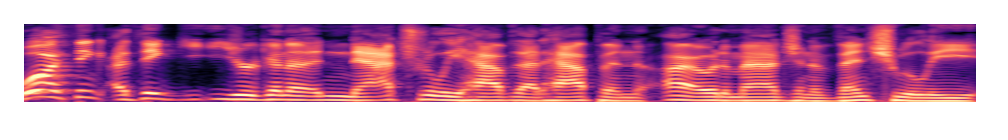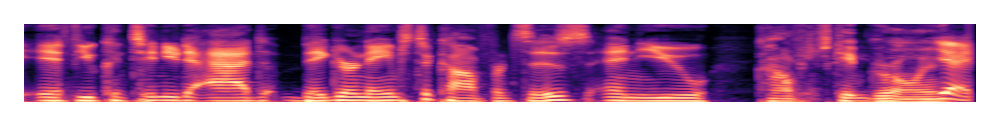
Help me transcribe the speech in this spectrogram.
Well, I think I think you're gonna naturally have that happen. I would imagine eventually if you continue to add bigger names to conferences and you Conferences keep growing. yeah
